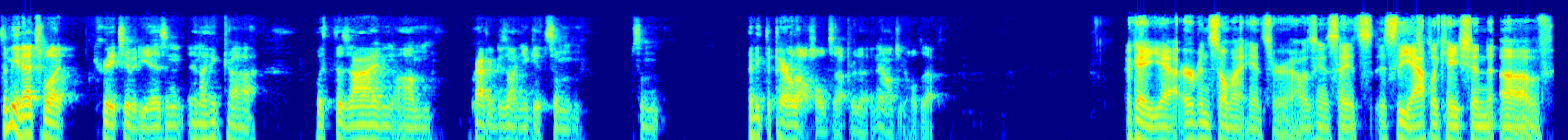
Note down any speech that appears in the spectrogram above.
to me, that's what creativity is. And, and I think uh, with design, um, graphic design, you get some, some, I think the parallel holds up or the analogy holds up. Okay, yeah, Irvin stole my answer. I was going to say it's it's the application of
